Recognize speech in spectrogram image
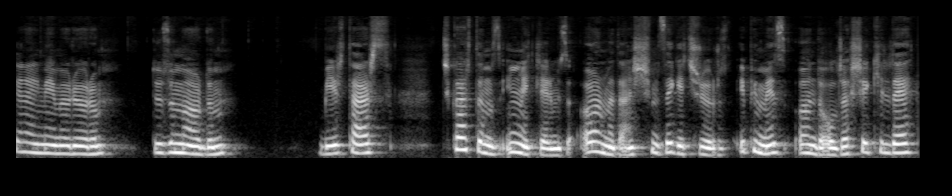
Kenar ilmeğimi örüyorum. Düzüm ördüm. Bir ters. Çıkarttığımız ilmeklerimizi örmeden şimdize geçiriyoruz. İpimiz önde olacak şekilde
